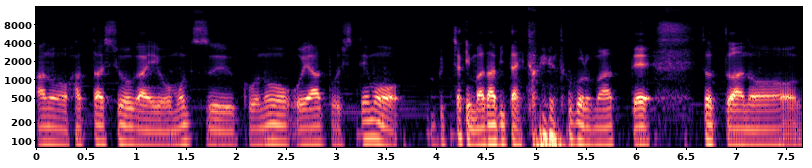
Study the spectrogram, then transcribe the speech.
あの発達障害を持つ子の親としてもぶっちゃけ学びたいというところもあってちょっとあの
